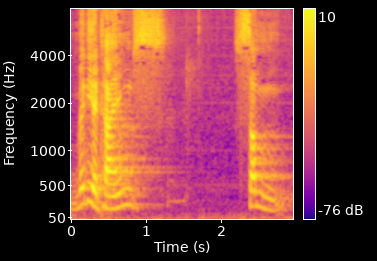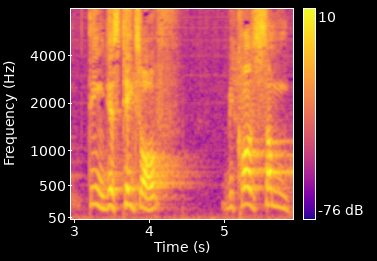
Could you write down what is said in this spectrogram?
Many a times, something just takes off because some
